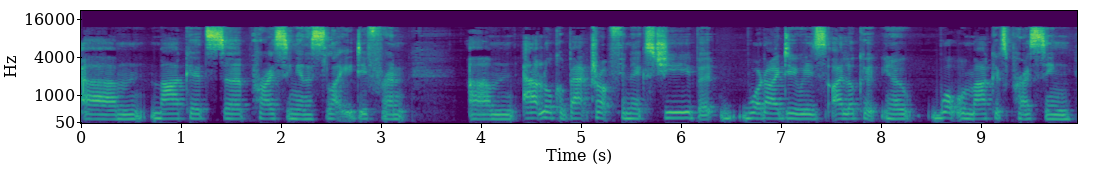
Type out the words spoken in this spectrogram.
Um, markets are pricing in a slightly different um, outlook or backdrop for next year. But what I do is I look at, you know, what were markets pricing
